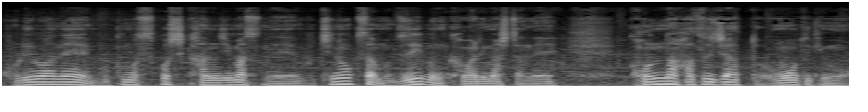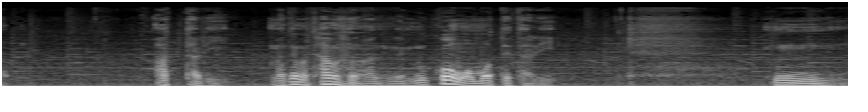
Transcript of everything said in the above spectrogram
これはね僕も少し感じますね。うちの奥さんも随分変わりましたね。こんなはずじゃと思う時もあったり。まあでも多分あの、ね、向こうも思ってたり。うん。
